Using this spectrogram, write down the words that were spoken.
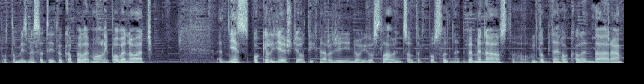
potom by sme sa tejto kapele mohli povenovať. Dnes, pokiaľ ide ešte o tých narodení nových oslávencov, tak posledné dve mená z toho hudobného kalendára.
